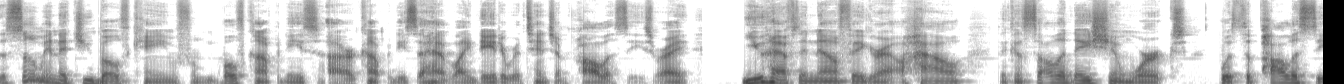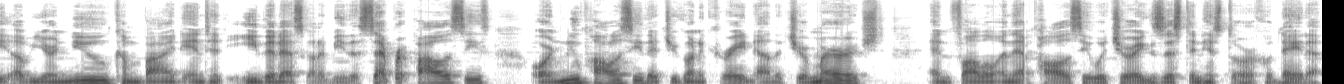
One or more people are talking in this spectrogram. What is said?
assuming that you both came from both companies are companies that have like data retention policies, right? You have to now figure out how the consolidation works with the policy of your new combined entity. Either that's going to be the separate policies or new policy that you're going to create now that you're merged and following that policy with your existing historical data.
